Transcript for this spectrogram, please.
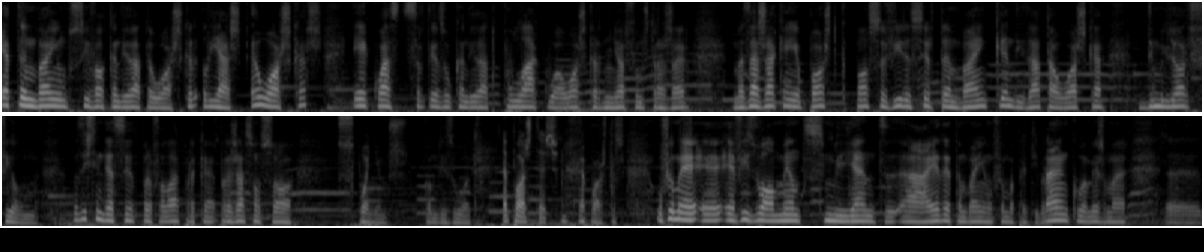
É também um possível candidato ao Oscar. Aliás, a Oscars é quase de certeza o candidato polaco ao Oscar de melhor filme estrangeiro, mas há já quem aposte que possa vir a ser também candidato ao Oscar de melhor filme. Mas isto ainda é cedo para falar, para, cá- para já são só suponhamos, como diz o outro. Apostas. Apostas. O filme é, é- é visualmente semelhante à Aeda, é também um filme a preto e branco, a mesma eh,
